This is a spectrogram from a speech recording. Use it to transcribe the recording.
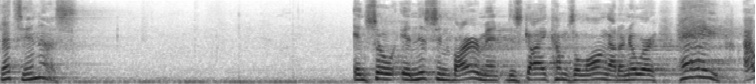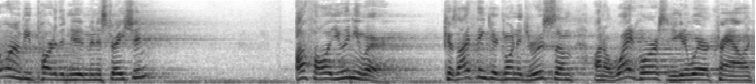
That's in us. And so, in this environment, this guy comes along out of nowhere. Hey, I want to be part of the new administration. I'll follow you anywhere. Because I think you're going to Jerusalem on a white horse and you're going to wear a crown.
